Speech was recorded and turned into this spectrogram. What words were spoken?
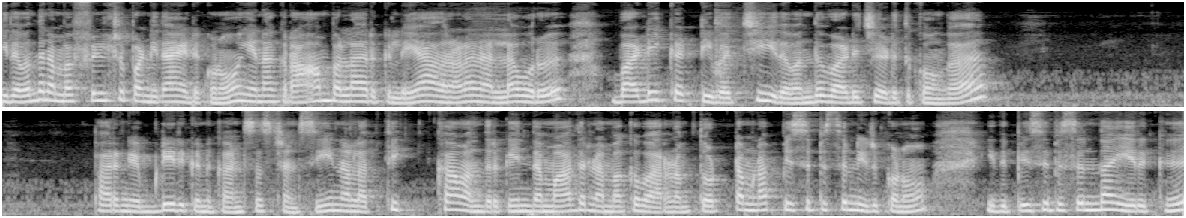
இதை வந்து நம்ம ஃபில்ட்ரு பண்ணி தான் எடுக்கணும். ஏன்னா கிராம்பெல்லாம் இருக்கு இல்லையா? அதனால் நல்லா ஒரு வடிகட்டி வச்சு இதை வந்து வடித்து எடுத்துக்கோங்க. பாருங்கள் எப்படி இருக்குன்னு கன்சிஸ்டன்சி நல்லா திக்காக வந்திருக்கு. இந்த மாதிரி நமக்கு வரணும். தொட்டோம்னா பிசு பிசுன்னு இருக்கணும். இது பிசு பிசுன்னு தான் இருக்குது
